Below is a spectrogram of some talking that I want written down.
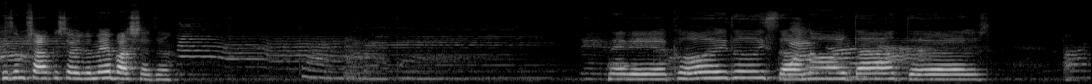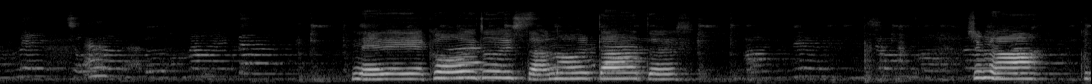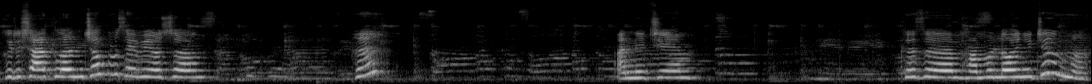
Kızım şarkı söylemeye başladı. Nereye koyduysan oradadır. Nereye koyduysan oradadır. Zümra, kukuli şarkılarını çok mu seviyorsun? He? Anneciğim. Kızım, hamurla oynayacak mı?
